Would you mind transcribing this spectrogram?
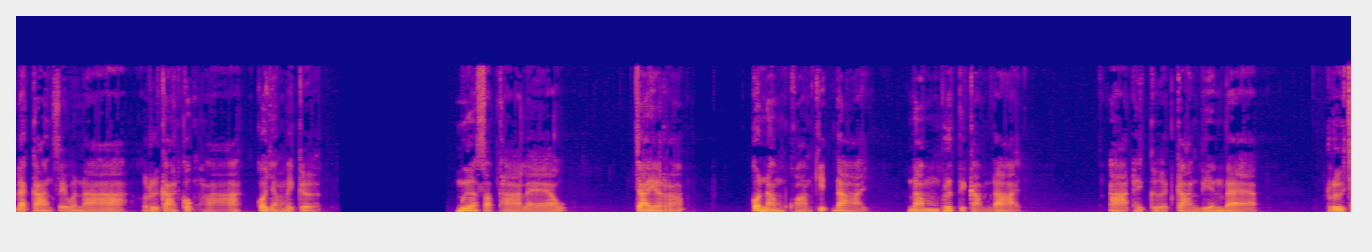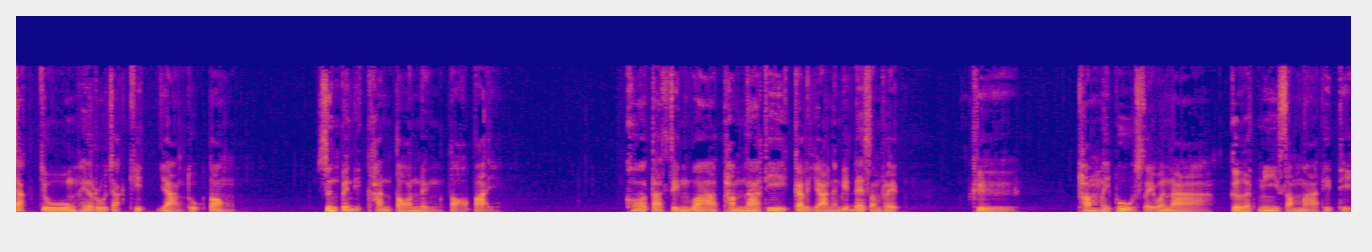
และการเสวนาหรือการคบหาก็ยังไม่เกิด เมื่อศรัทธาแล้ว ใจรับก็นำความคิดได้นำพฤติกรรมได้ อาจให้เกิดการเรียนแบบ หรือชักจูงให้รู้จักคิดอย่างถูกต้อง ซึ่งเป็นอีกขั้นตอนหนึ่งต่อไป ข้อตัดสินว่าทำหน้าที่กัลยาณมิตรได้สำเร็จ คือทำให้ผู้เสวนาเกิดมีสัมมาทิฏฐิ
